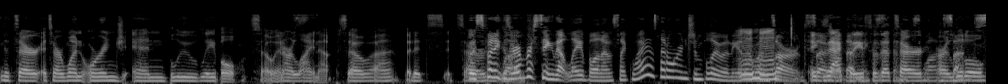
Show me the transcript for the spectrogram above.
it's our it's our one orange and blue label. So in our lineup. So uh, but it's it's. It was our funny because. Remember seeing that label, and I was like, "Why is that orange and blue and the other ones aren't?" So exactly. That so that's that our, our little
